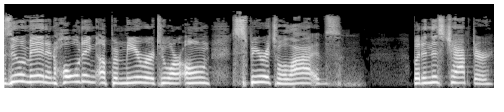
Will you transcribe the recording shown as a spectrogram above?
Zoom in and holding up a mirror to our own spiritual lives. But in this chapter,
